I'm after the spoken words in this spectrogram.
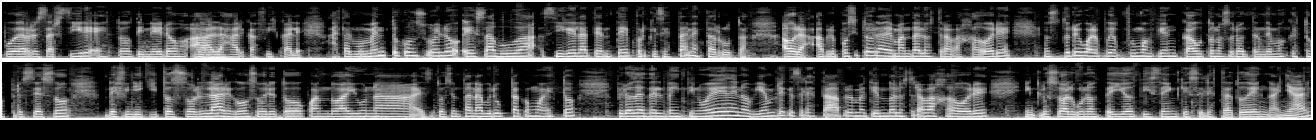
poder resarcir estos dineros a las arcas fiscales. Hasta el momento, Consuelo, esa duda sigue latente porque se está en esta ruta. Ahora, a propósito de la demanda de los trabajadores, nosotros igual fu- fuimos bien cautos, nosotros entendemos que estos procesos de finiquitos son largos, sobre todo cuando hay una situación tan abrupta como esto, pero desde el 29 de noviembre que se le estaba prometiendo a los trabajadores, incluso algunos de ellos dicen que se les trató de engañar,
